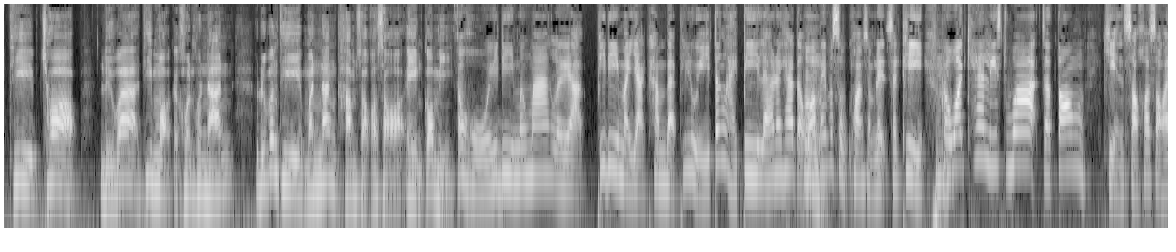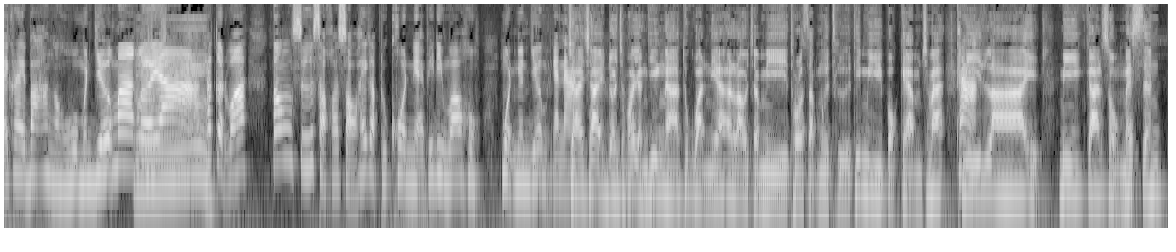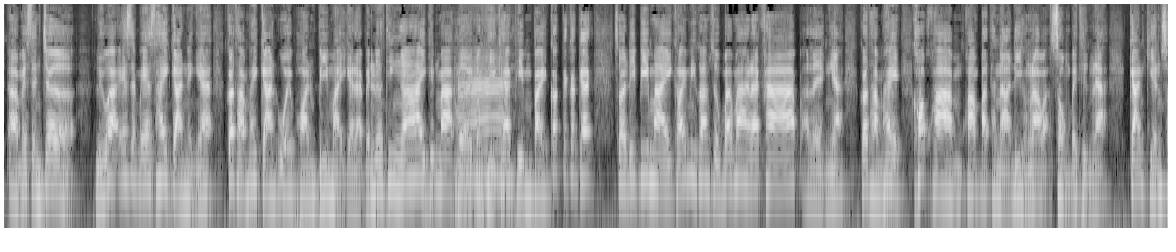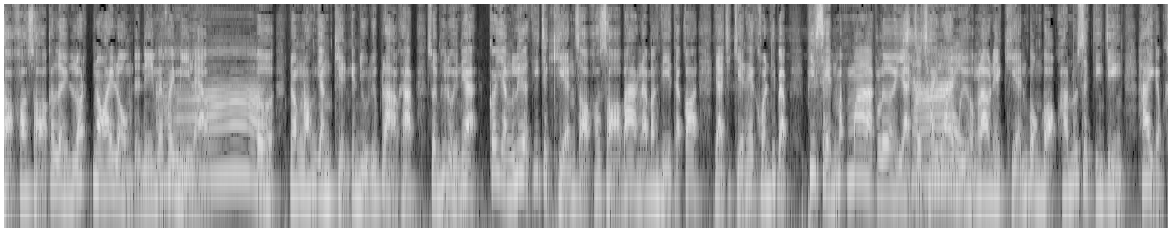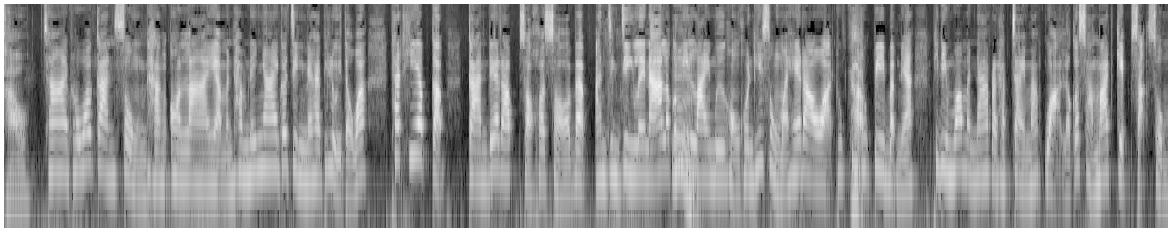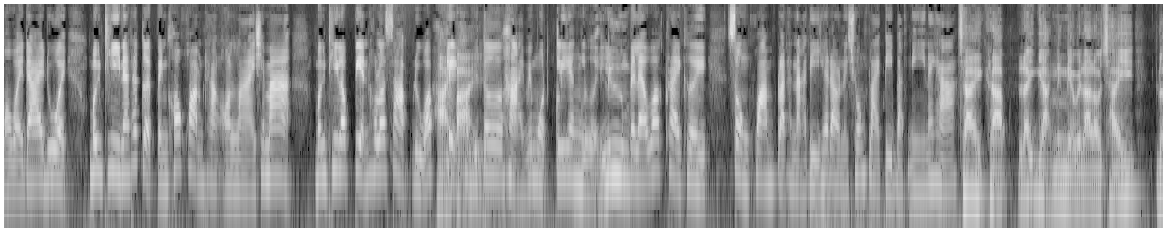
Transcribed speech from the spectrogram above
ที่ชอบ หรือว่าที่เหมาะกับคนคนนั้น หรือบางทีมันนั่งทำสคสเองก็มี โอ้โหดีมาก ๆ เลยอะ พี่ดีมาอยากทำแบบพี่หลุยตั้งหลายปีแล้วนะคะ แต่ว่าอืมไม่ประสบความสำเร็จสักที เพราะว่าแค่ลิสต์ว่าจะต้องเขียนสคสให้ใครบ้างอะโอ้โหมันเยอะมากเลยอะอืมถ้าเกิดว่าต้องซื้อสคสให้กับทุกคนเนี่ยพี่ดีมว่าโอ้โหหมดเงินเยอะเหมือนกันนะใช่ใช่โดยเฉพาะอย่างยิ่งนะ ทุกวันนี้เราจะมีโทรศัพท์มือถือที่มีโปรแกรมใช่ไหมค่ะมีไลน์มีการส่ง Messen- เอ่อ messenger หรือว่า SMS ให้กันอย่างเงี้ยก็ทำให้การอวยพรปีใหม่กันอะเป็นเรื่องที่ง่ายขึ้นมากเลยอ่าบางทีแค่พิมพ์ไปก็แก๊กก็แก๊กสวัสดีปีใหม่ขอให้มีความสุขมากๆนะครับ อะไรอย่างเงี้ยก็ทำให้ข้อความความปรารถนาดีของเราอะส่งไปถึงแล้ว การเขียนสคสก็เลยลดน้อยลงเดี๋ยวนี้ไม่ค่อยมีแล้วอ๋อเออน้องๆยังเขียนกันอยู่หรือเปล่าครับ ส่วนพี่หลุยเนี่ยก็ยังเลือกที่จะเขียนสคสบ้างนะบางที แต่ก็อยากจะเขียนให้คนที่แบบพิเศษมากๆเลย อยากจะใช้ใช่ลายมือของเราเนี่ยเขียนบ่งบอกความรู้สึกจริง ๆ ให้กับเขา ใช่ เพราะว่าการส่งทางออนไลน์อะมันทำได้ง่ายก็จริงนะคะพี่หลุยแต่ว่าถ้าเทียบกับการได้รับสคสแบบอันจริง ๆ เลยนะ แล้วก็มีอืมลายมือของคนที่ส่งมาให้เราอะทุกปีครับทุกปีแบบเนี้ยพี่ดิมว่ามันน่าประทับใจมากกว่า แล้วก็สามารถเก็บสะสมเอาไว้ได้ด้วย บางทีนะถ้าเกิดเป็นข้อความทางออนไลน์ใช่ไหมบางทีเราเปลี่ยนโทรศัพท์หรือว่าหายเปลี่ยนไปคอมพิวเตอร์หายไปหมดเกลี้ยงเลย ลืมไปแล้วว่าใครเคยส่งความปรารถนาดีให้เราในช่วงปลายปีแบบนี้นะคะ ใช่ครับและอีกอย่างหนึ่งเนี่ยเวลาเราใช้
